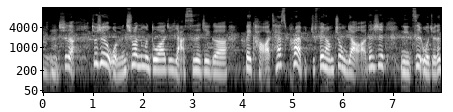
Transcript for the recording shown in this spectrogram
嗯嗯，是的，就是我们说了那么多，就是雅思的这个。备考啊，test prep 就非常重要啊。但是你自我觉得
